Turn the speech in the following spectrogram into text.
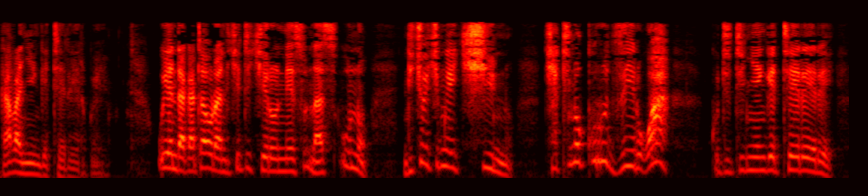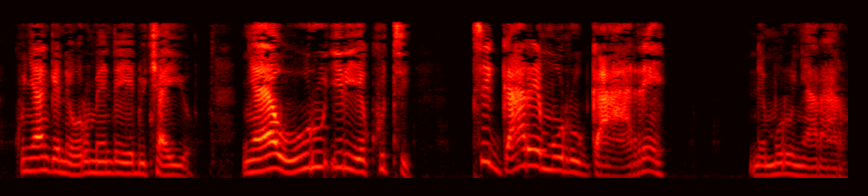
ngavanyengetererwe. Uye ndakataura ndichiti chero nesu nhasi uno ndicho chimwe chinhu chatinokurudzirwa kuti tinyengeterere kunyange nehurumende yedu chaiyo. Nyaya huru iri yekuti tigare murugare nemurunyararo.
